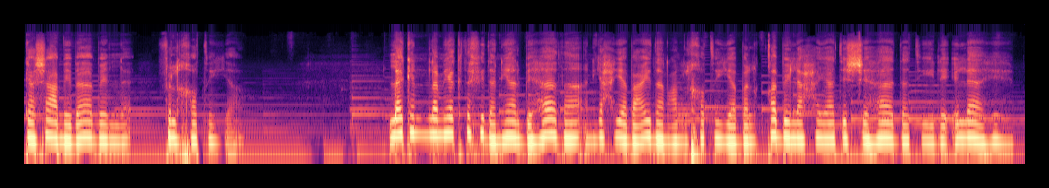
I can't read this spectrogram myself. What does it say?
كشعب بابل في الخطية. لكن لم يكتف دانيال بهذا أن يحيا بعيدا عن الخطية بل قبل حياة الشهادة لإلهه.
